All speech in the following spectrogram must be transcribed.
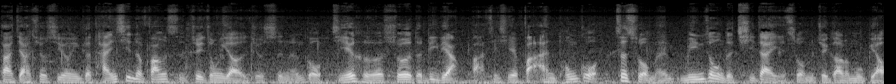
大家就是用一个弹性的方式，最重要的就是能够结合所有的力量，把这些法案通过。这是我们民众的期待，也是我们最高的目标。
